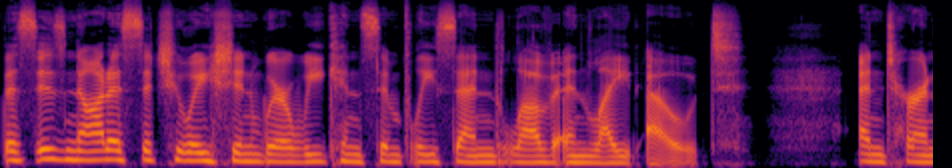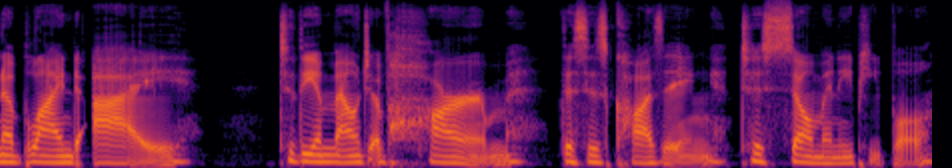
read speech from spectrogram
This is not a situation where we can simply send love and light out and turn a blind eye to the amount of harm this is causing to so many people.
